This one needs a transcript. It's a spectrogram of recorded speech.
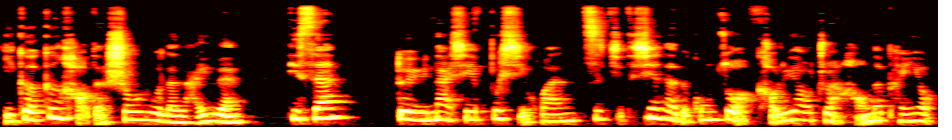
一个更好的收入的来源。第三，对于那些不喜欢自己的现在的工作，考虑要转行的朋友，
